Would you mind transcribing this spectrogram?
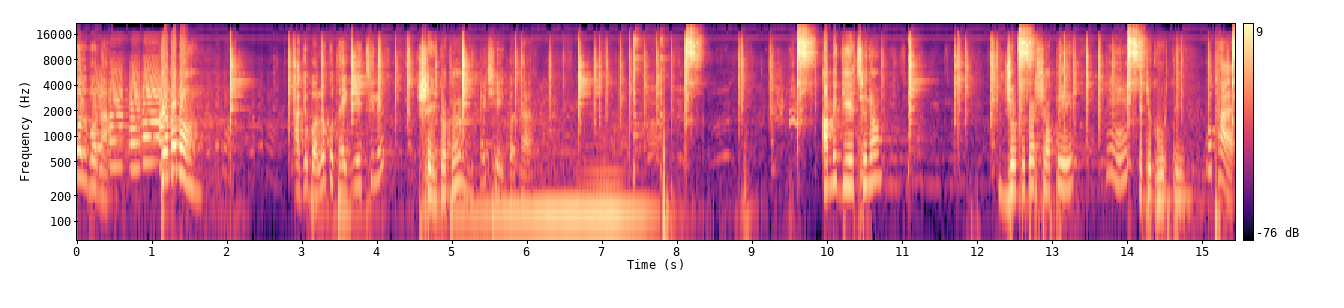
বলব না। কেন আগে বলো কোথায় গিয়েছিলে? সেই কথা। হ্যাঁ সেই কথা। আমি গিয়েছিলাম জন্টুদার সাথে একটু ঘুরতে। কোথায়?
